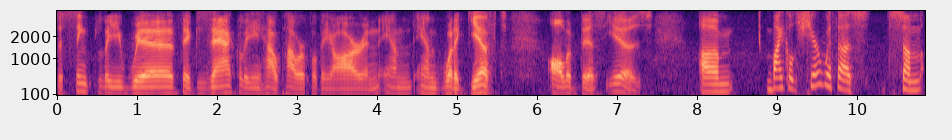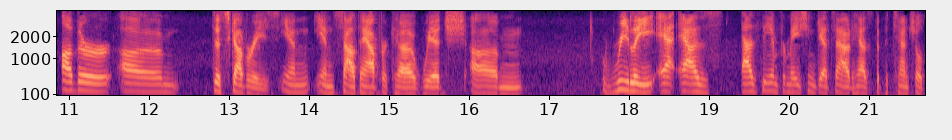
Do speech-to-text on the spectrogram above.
succinctly with exactly how powerful they are, and and and what a gift all of this is. Um, Michael, share with us some other um, discoveries in in South Africa, which um, really, as as the information gets out, has the potential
